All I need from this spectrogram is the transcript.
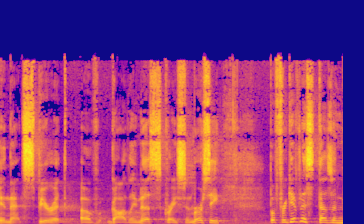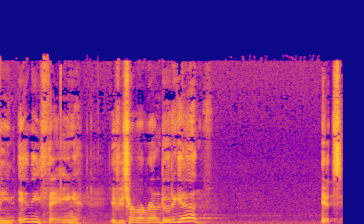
in that spirit of godliness, grace, and mercy. But forgiveness doesn't mean anything if you turn around and do it again. It's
